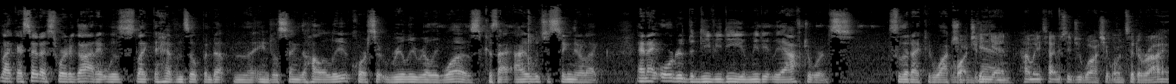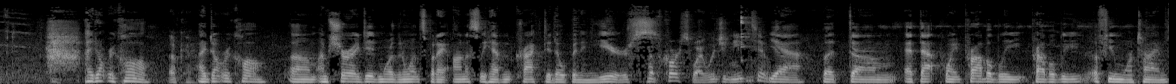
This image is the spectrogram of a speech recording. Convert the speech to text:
like I said, I swear to God, it was like the heavens opened up and the angels sang the Hallelujah chorus. It really, really was because I, I was just sitting there like, and I ordered the DVD immediately afterwards so that I could watch, Watch it it again. again. How many times did you watch it once it arrived? I don't recall. Okay. I don't recall. Um, I'm sure I did more than once, but I honestly haven't cracked it open in years. Of course. Why would you need to? Yeah, but um, at that point, probably probably a few more times.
